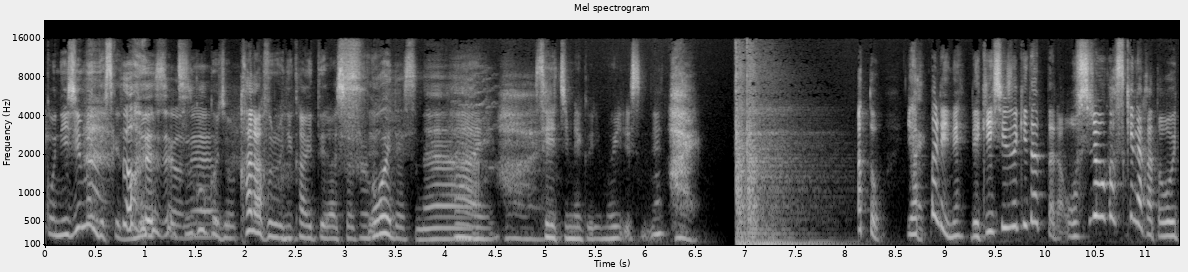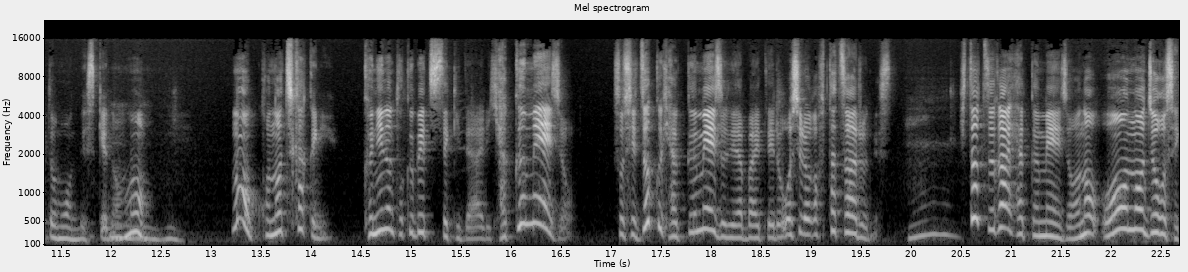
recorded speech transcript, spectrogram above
構滲むんですけどね。そうですよねすごく上カラフルに描いてらっしゃって。すごいですね。はいはい。聖地巡りもいいですね。はい。やっぱりね、歴史好きだったらお城が好きな方多いと思うんですけども、うんうんもうこの近くに国の特別史跡であり、百名城、そして続百名城で選ばれているお城が2つあるんです。うん。一つが百名城の大野城跡、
